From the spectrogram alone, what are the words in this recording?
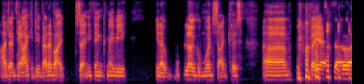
I don't think I could do better, but I certainly think maybe, you know, Logan Woodside could. Um, but yeah, so uh,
